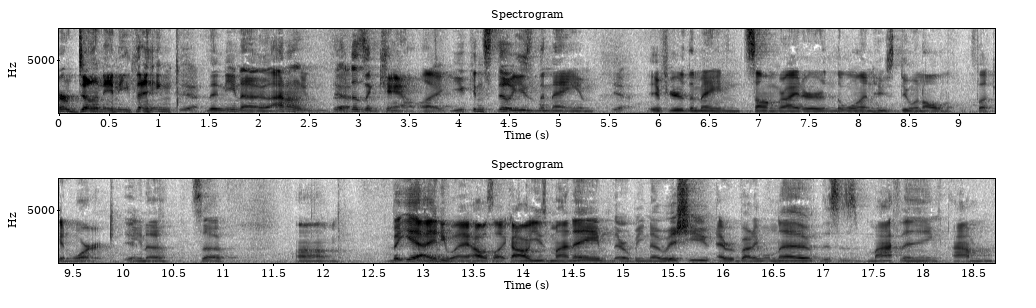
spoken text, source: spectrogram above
or done anything, Yeah. then, you know, I don't, Yeah. it doesn't count. Like, you can still use the name Yeah. if you're the main songwriter and the one who's doing all the fucking work, Yeah. you know? So, um, but yeah, anyway, I was like, I'll use my name. There will be no issue. Everybody will know this is my thing. I'm,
